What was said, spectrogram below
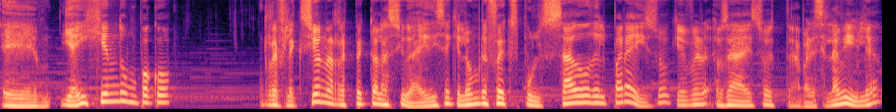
Eh, y ahí Gendo un poco reflexiona respecto a la ciudad y dice que el hombre fue expulsado del paraíso, que es o sea, eso aparece en la Biblia,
